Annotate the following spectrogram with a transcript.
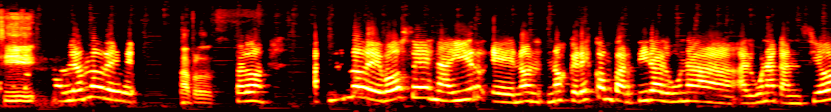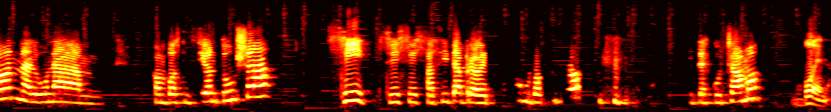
si- Hablando de, Ah, perdón. perdón, hablando de voces, Nair, eh, ¿no, ¿nos querés compartir alguna, alguna canción, alguna mm, composición tuya? Sí, sí, sí, sí. Así te aprovechamos un poquito y te escuchamos. Bueno,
